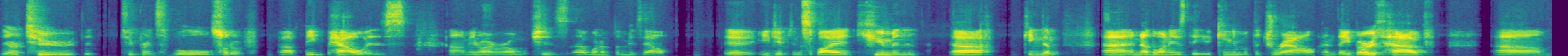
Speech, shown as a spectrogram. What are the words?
there are two the two principal sort of uh, big powers um, in our realm which is uh, one of them is our uh, Egypt inspired human uh, kingdom uh, another one is the kingdom of the Drow and they both have um,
